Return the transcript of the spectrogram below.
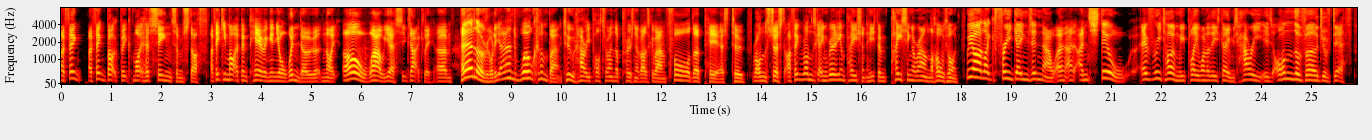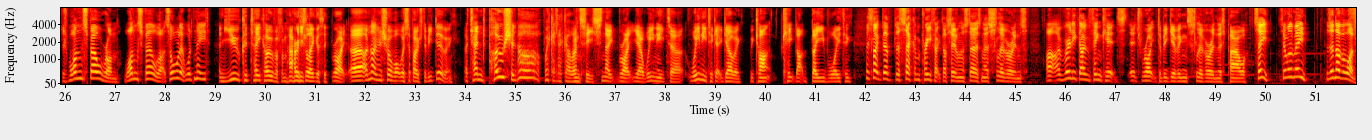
I think I think Buckbeak might have seen some stuff. I think he might have been peering in your window at night. Oh wow, yes, exactly. Um, hello everybody, and welcome back to Harry Potter and the Prisoner of Azkaban for the PS2. Ron's just, I think Ron's getting really impatient. He's been pacing around the whole time. We are like three games in now, and and, and still every time we play one of these games, Harry is on the verge of death. Just one spell run, one spell, that's all it would need. And you could take over from Harry's legacy. Right, uh, I'm not even sure what we're supposed to be doing. Attend potion. We're gonna go and see Snape. Right, yeah, we need to, we need to get going. We can't keep that babe waiting. It's like the the second prefect I've seen on the stairs and there's Slytherins. I I really don't think it's it's right to be giving Slytherin this power. See? See what I mean? There's another one.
